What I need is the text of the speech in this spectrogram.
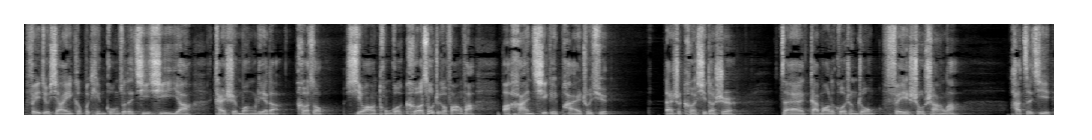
肺就像一个不停工作的机器一样，开始猛烈的咳嗽，希望通过咳嗽这个方法把寒气给排出去。但是可惜的是，在感冒的过程中，肺受伤了，它自己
